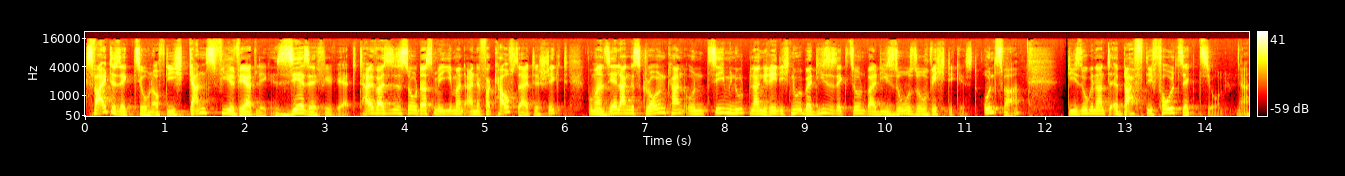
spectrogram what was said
Zweite Sektion, auf die ich ganz viel Wert lege, sehr, sehr viel Wert. Teilweise ist es so, dass mir jemand eine Verkaufsseite schickt, wo man sehr lange scrollen kann und zehn Minuten lang rede ich nur über diese Sektion, weil die so, so wichtig ist. Und zwar die sogenannte Above Default Sektion. Ja,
